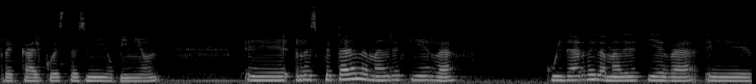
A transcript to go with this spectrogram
recalco, esta es mi opinión, eh, respetar a la madre tierra, cuidar de la madre tierra, eh,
